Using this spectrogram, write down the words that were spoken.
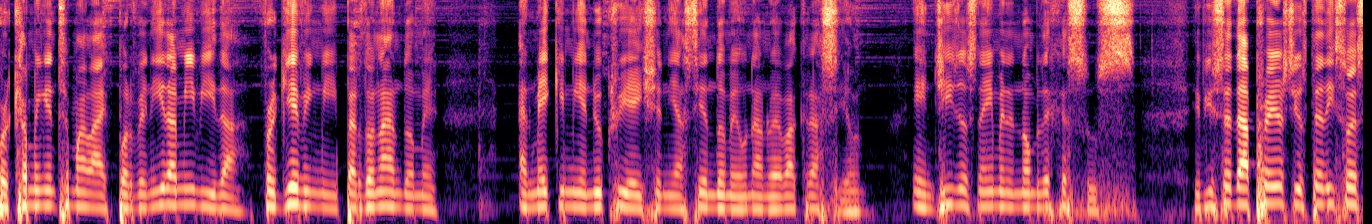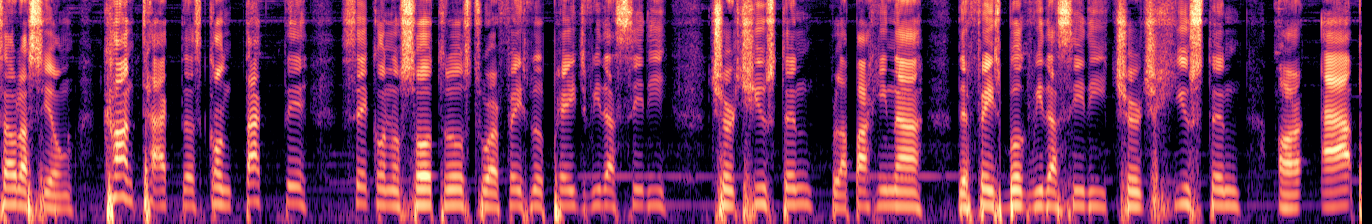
for coming into my life, por venir a mi vida, forgiving me, perdonándome, and making me a new creation y haciéndome una nueva creación. In Jesus' name, en el nombre de Jesús. If you said that prayer, si usted hizo esa oración, contact us, contáctese con nosotros to our Facebook page, Vida City Church Houston, la página de Facebook, Vida City Church Houston, our app,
